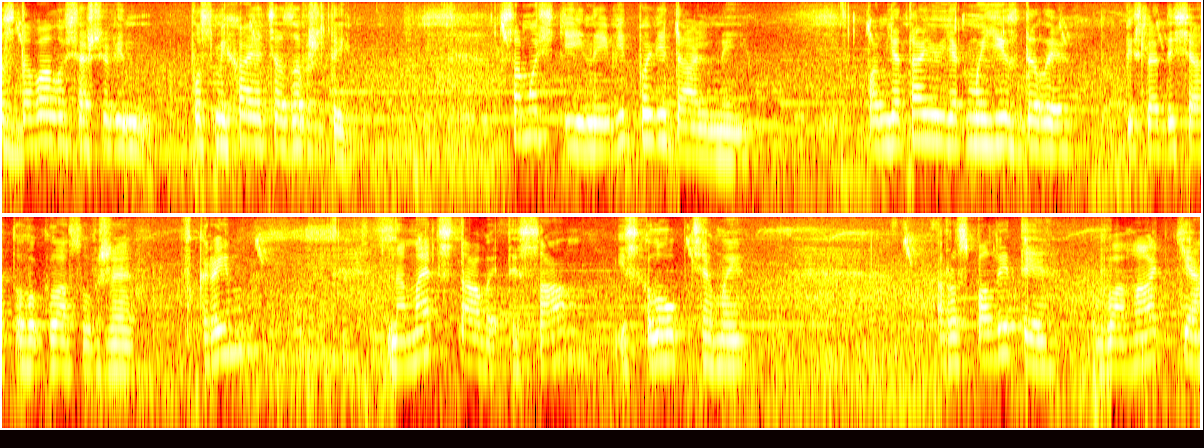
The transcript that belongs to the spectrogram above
здавалося, що він посміхається завжди. Самостійний, відповідальний. Пам'ятаю, як ми їздили після 10 класу вже в Крим, намет ставити сам із хлопцями, розпалити багаття,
